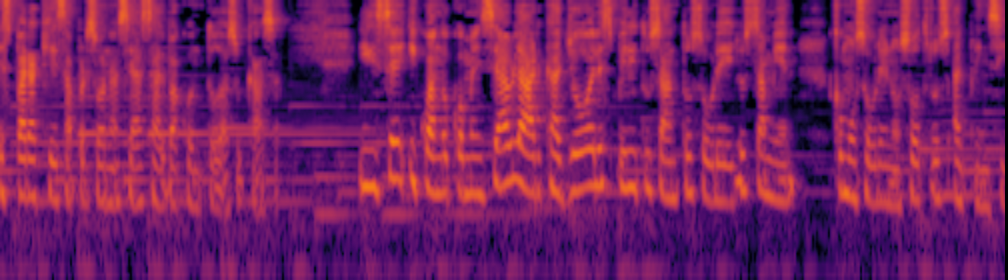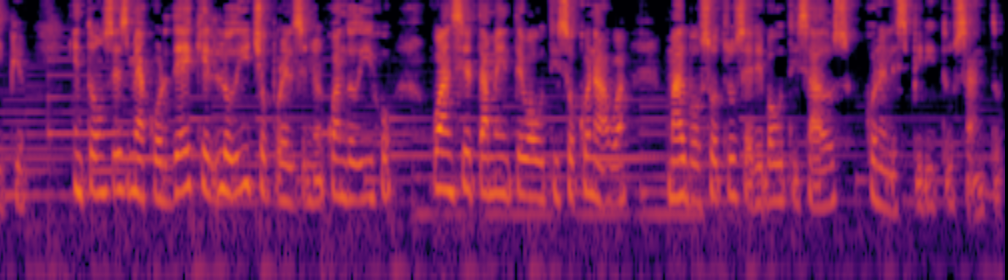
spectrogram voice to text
es para que esa persona sea salva con toda su casa. Y dice, y cuando comencé a hablar, cayó el Espíritu Santo sobre ellos también, como sobre nosotros al principio. Entonces me acordé que lo dicho por el Señor cuando dijo, Juan ciertamente bautizó con agua, mas vosotros seréis bautizados con el Espíritu Santo.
